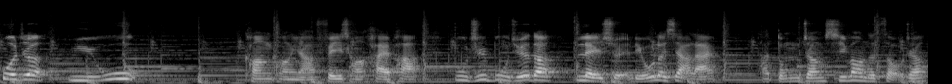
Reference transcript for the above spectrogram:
或者女巫。康康呀，非常害怕，不知不觉的泪水流了下来。他东张西望的走着。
